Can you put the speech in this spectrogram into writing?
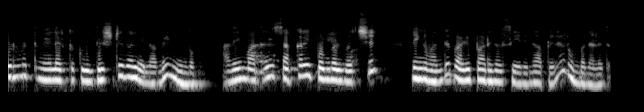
குடும்பத்து மேல இருக்கக்கூடிய திருஷ்டிகள் எல்லாமே நீங்கும். அதே மாதிரி சர்க்கரை பொங்கல் வச்சு நீங்கள் வந்து வழிபாடுகள் செய்றீங்க அப்படின்னா ரொம்ப நல்லது.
